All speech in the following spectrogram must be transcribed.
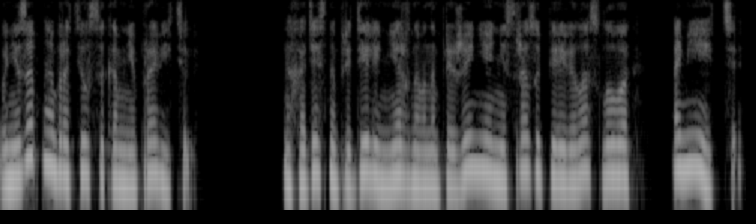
Внезапно обратился ко мне правитель. Находясь на пределе нервного напряжения, не сразу перевела слово «Амиетти».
